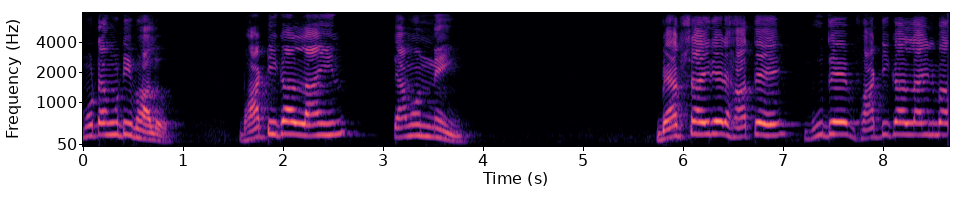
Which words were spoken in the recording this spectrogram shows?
মোটামুটি ভালো। ভার্টিক্যাল লাইন তেমন নেই। ব্যবসায়ীদের হাতে বুধে ভার্টিক্যাল লাইন বা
